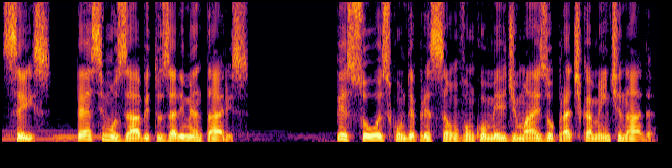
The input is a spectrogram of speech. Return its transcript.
6. Péssimos hábitos alimentares. Pessoas com depressão vão comer demais ou praticamente nada.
